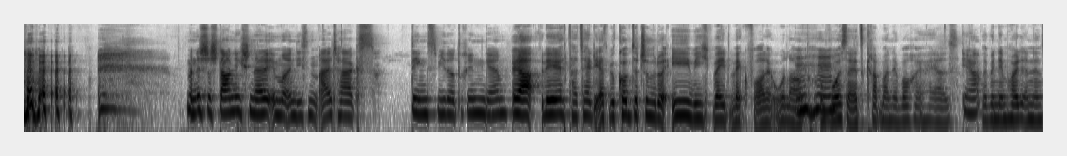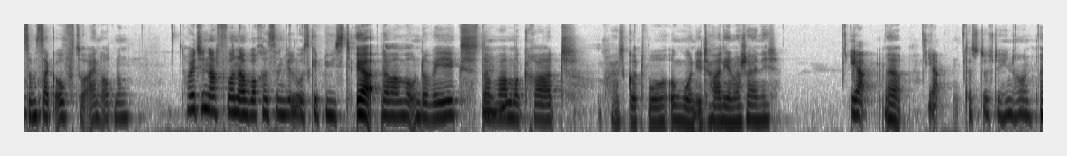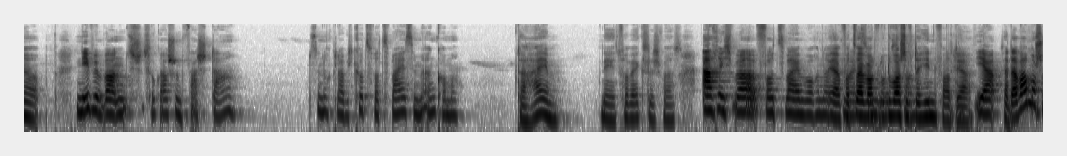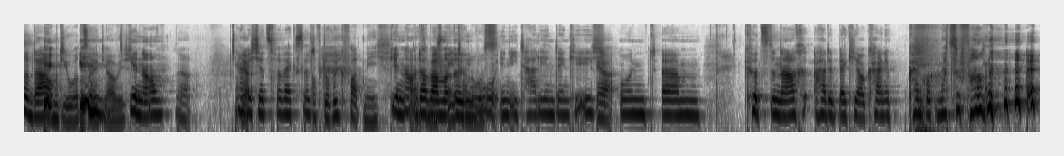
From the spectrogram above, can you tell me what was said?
Man ist erstaunlich schnell immer in diesem Alltagsdings wieder drin, gell? Ja, nee, tatsächlich. Also mir kommt jetzt schon wieder ewig weit weg vor der Urlaub, obwohl es ja jetzt gerade mal eine Woche her ist. Ja. Also wir nehmen heute an den Samstag auf zur Einordnung. Heute Nacht vor einer Woche sind wir losgedüst. Ja, da waren wir unterwegs. Da waren wir gerade, weiß Gott wo, irgendwo in Italien wahrscheinlich. Ja, Ja, ja, das dürfte hinhauen. ja. Nee, wir waren sogar schon fast da. Sind noch, glaube ich, kurz vor zwei sind wir angekommen. Daheim. Nee, jetzt verwechsel ich was. Ach, ich war vor zwei Wochen. Ja, vor zwei Wochen, du warst auf der Hinfahrt, ja. Ja, ja. Da waren wir schon da um die Uhrzeit, glaube ich. genau. Ja. Habe Ja. ich jetzt verwechselt. Auf der Rückfahrt nicht. Genau, Da da waren wir irgendwo los. in Italien, denke ich. Ja. Und ähm, kurz danach hatte Becky auch keine, keinen Bock mehr zu fahren.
